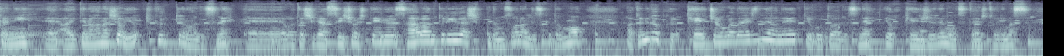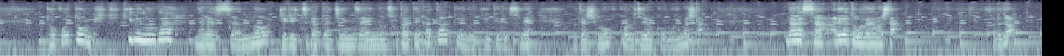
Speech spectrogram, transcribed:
かに、え相手の話をよく聞くっていうのはですね、え、私が推奨しているサーバントリーダーシップでもそうなんですけども、まあ、とにかく傾聴が大事だよねっていうことはですねよく研修でもお伝えしております。とことん聞き切るのが永瀬さんの自立型人材の育て方というのを聞いてですね私も心強く思いました。永瀬さんありがとうございました。それでは。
